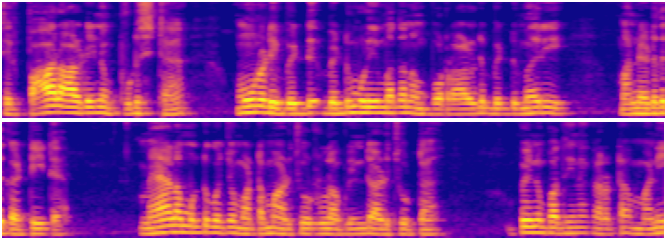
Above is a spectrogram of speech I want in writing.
சரி பாறை ஆல்ரெடி நான் பிடிச்சிட்டேன். மூணடி பெட்டு பெட்டு மூலியமாக தான் நான் போடுறேன். ஆல்ரெடி பெட்டு மாதிரி மண் எடுத்து கட்டிட்டேன். மேலே மட்டும் கொஞ்சம் மட்டமாக அடிச்சு விட்றலாம் அப்படின்ட்டு அடிச்சு விட்டேன். இப்போன்னு பார்த்தீங்கன்னா கரெக்டாக மணி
